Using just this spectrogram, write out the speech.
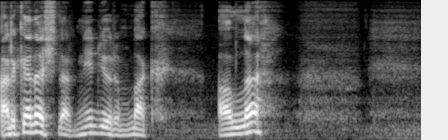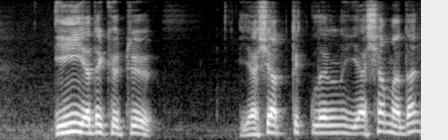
Arkadaşlar ne diyorum bak. Allah iyi ya da kötü yaşattıklarını yaşamadan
